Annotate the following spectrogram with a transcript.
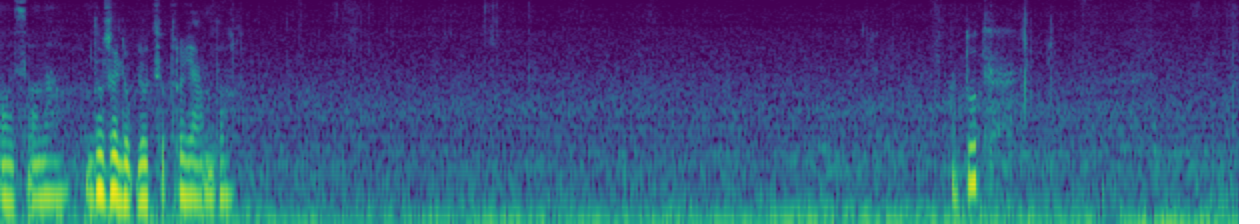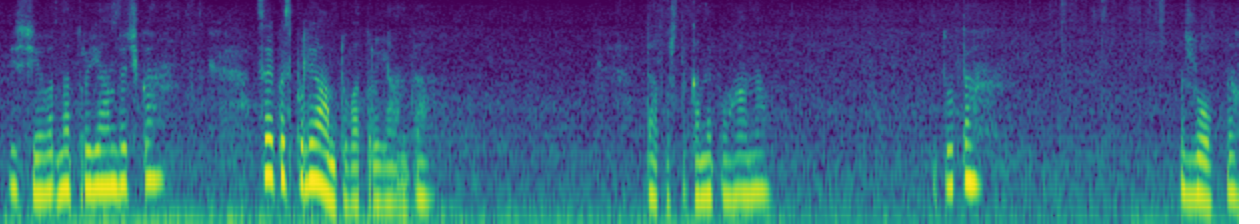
Ось вона. Дуже люблю цю троянду. А тут іще одна трояндочка. Це якась поліантова троянда. Також така непогана. І тут жовта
